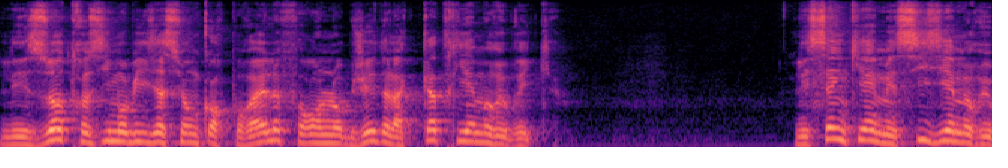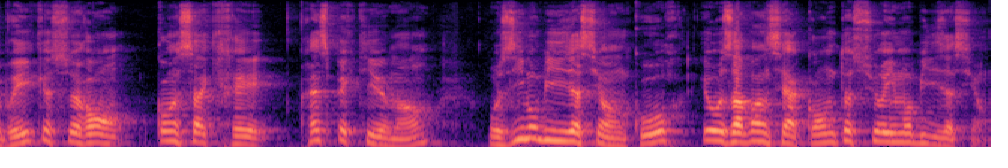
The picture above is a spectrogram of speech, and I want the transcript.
Les autres immobilisations corporelles feront l'objet de la quatrième rubrique. Les cinquième et sixième rubriques seront consacrées respectivement aux immobilisations en cours et aux avancées à compte sur immobilisation.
